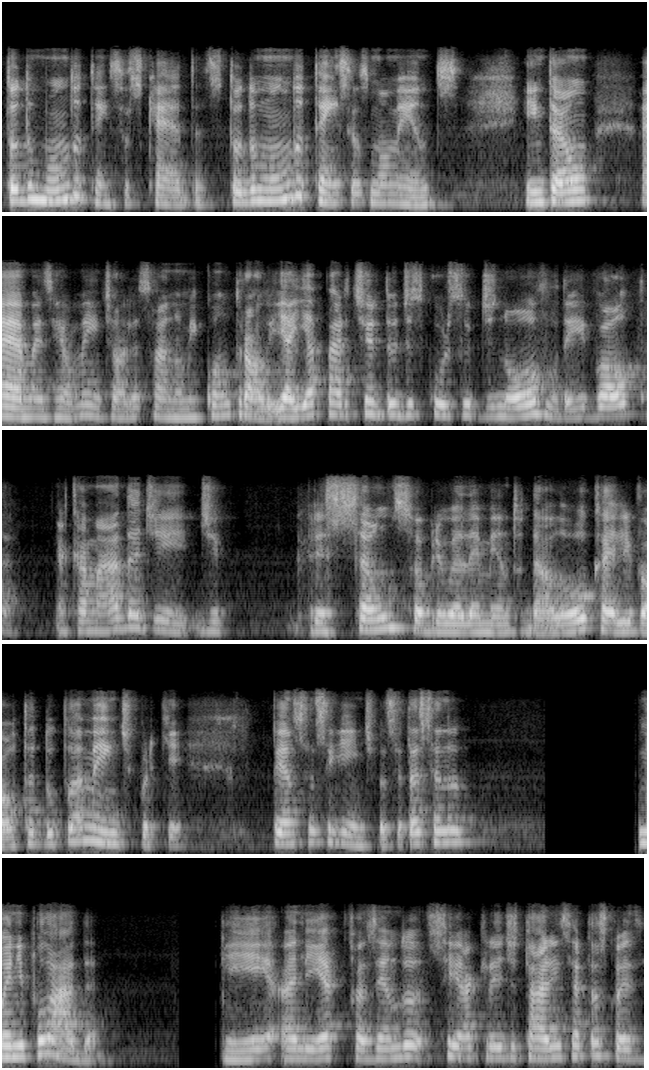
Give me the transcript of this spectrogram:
Todo mundo tem suas quedas, todo mundo tem seus momentos. Então, é, mas realmente, olha só, eu não me controlo. E aí, a partir do discurso de novo, daí volta a camada de, de pressão sobre o elemento da louca, ele volta duplamente, porque pensa o seguinte, você está sendo manipulada e ali é fazendo se acreditar em certas coisas.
